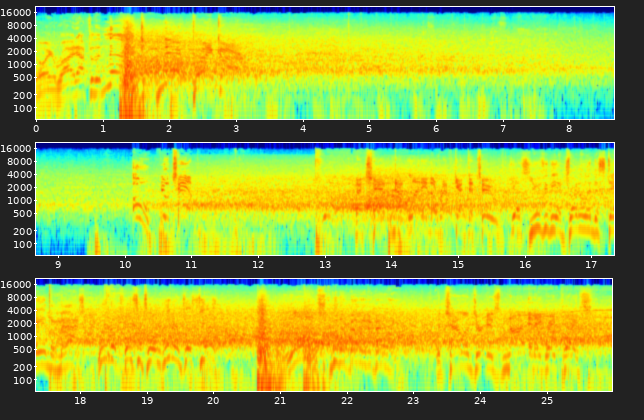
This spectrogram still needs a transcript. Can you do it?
Going right after the neck. Neck breaker. Oh, new champ. The champ not letting the ref get to two. Just using the adrenaline to stay in the match. We're no closer to a winner just yet. Launched with a belly-to-belly. The challenger is not in a great place.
